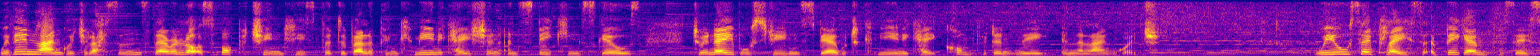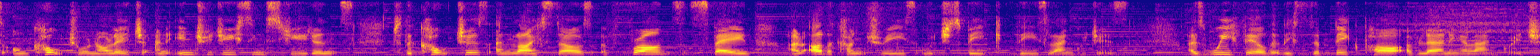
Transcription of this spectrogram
Within language lessons, there are lots of opportunities for developing communication and speaking skills to enable students to be able to communicate confidently in the language. We also place a big emphasis on cultural knowledge and introducing students to the cultures and lifestyles of France, Spain and other countries which speak these languages, as we feel that this is a big part of learning a language.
